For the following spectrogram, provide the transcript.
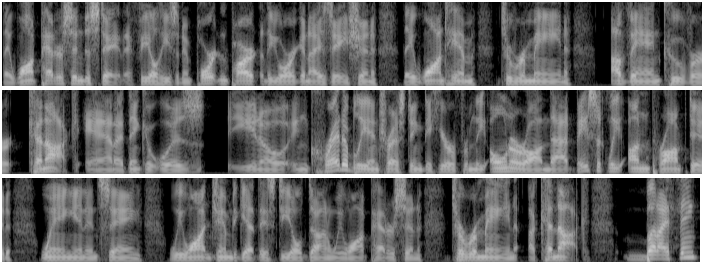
They want Pettersson to stay. They feel he's an important part of the organization. They want him to remain a Vancouver Canuck. And I think it was you know, incredibly interesting to hear from the owner on that, basically unprompted, weighing in and saying, We want Jim to get this deal done. We want Pettersson to remain a Canuck. But I think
